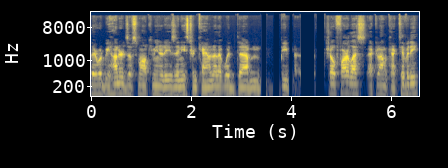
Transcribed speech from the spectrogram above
there would be hundreds of small communities in Eastern Canada that would um, be show far less economic activity.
